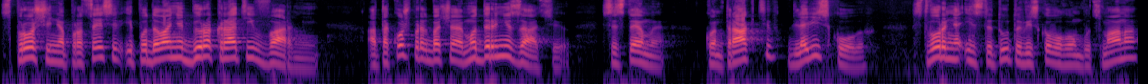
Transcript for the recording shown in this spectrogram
спрощення процесів і подавання бюрократії в армії, а також передбачає модернізацію системи контрактів для військових, створення інституту військового омбудсмана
